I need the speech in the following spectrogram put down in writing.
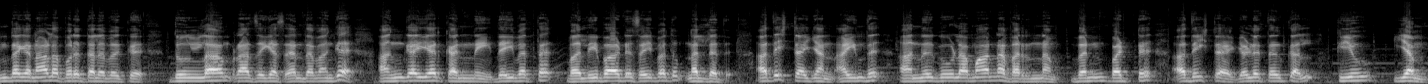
இன்றைய நாளை பொறுத்தளவுக்கு துலாம் ராசியை சேர்ந்தவங்க அங்கையர் கன்னி தெய்வத்தை வழிபாடு செய்வதும் நல்லது. அதிர்ஷ்ட எண் ஐந்து அனுகூலமான வர்ணம் வெண்பட்டு அதிர்ஷ்ட எழுத்துக்கள் கியூ. எம்.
